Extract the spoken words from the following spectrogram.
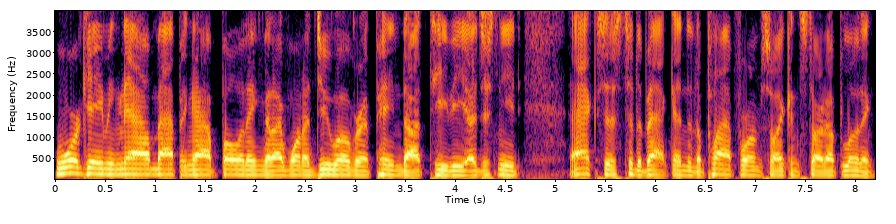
wargaming now, mapping out bulleting that I want to do over at paine.tv. I just need access to the back end of the platform so I can start uploading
